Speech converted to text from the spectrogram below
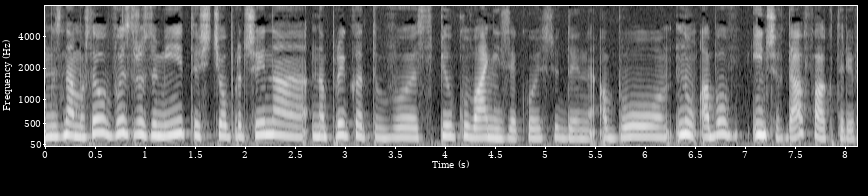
не знаю, можливо, ви зрозумієте, що причина, наприклад, в спілкуванні з якоюсь людиною, або ну, або в інших да, факторів.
